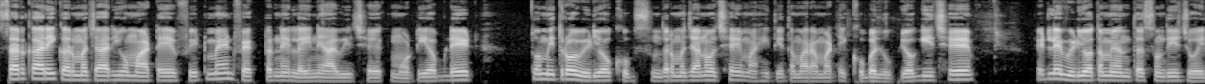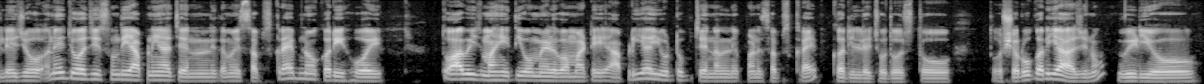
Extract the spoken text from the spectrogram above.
સરકારી કર્મચારીઓ માટે ફિટમેન્ટ ફેક્ટરને લઈને આવી છે એક મોટી અપડેટ. તો મિત્રો, વીડિયો ખૂબ સુંદર મજાનો છે. માહિતી તમારા માટે ખૂબ જ ઉપયોગી છે. એટલે વીડિયો તમે અંત સુધી જોઈ લેજો અને જો હજી સુધી આપણી આ ચેનલને તમે સબસ્ક્રાઈબ ન કરી હોય, તો આવી જ માહિતીઓ મેળવવા માટે આપણી આ યુટ્યુબ ચેનલને પણ સબસ્ક્રાઈબ કરી લેજો દોસ્તો. તો શરૂ કરીએ આજનો વીડિયો.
